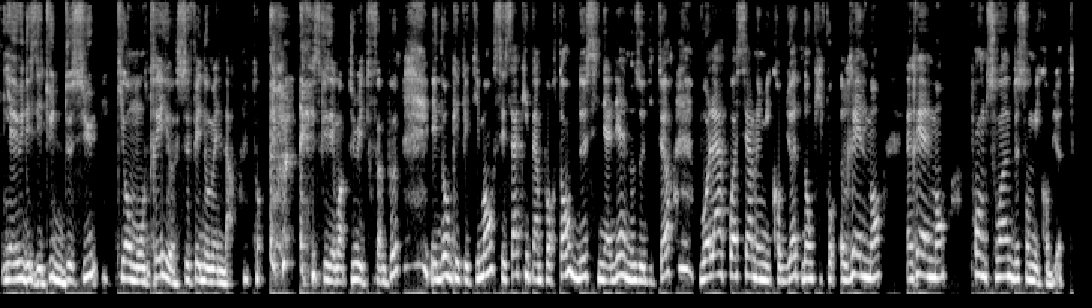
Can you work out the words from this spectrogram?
il y a eu des études dessus qui ont montré euh, ce phénomène-là. Excusez-moi, je m'étouffe un peu. Et donc, effectivement, c'est ça qui est important de signaler à nos auditeurs. Voilà à quoi sert le microbiote. Donc, il faut réellement, réellement prendre soin de son microbiote.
